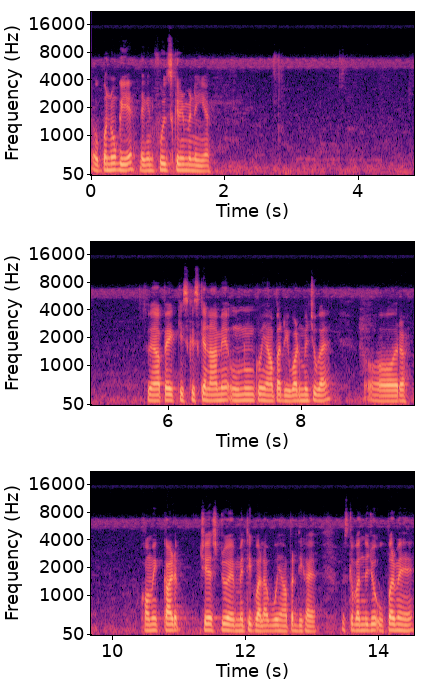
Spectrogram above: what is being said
ओपन हो गई है, लेकिन फुल स्क्रीन में नहीं है। तो यहाँ पे किस किस के नाम है उन उनको यहाँ पर रिवॉर्ड मिल चुका है। और कॉमिक कार्ड चेस्ट जो है मिथिक वाला, वो यहाँ पर दिखाया उसके बाद में जो ऊपर में है,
